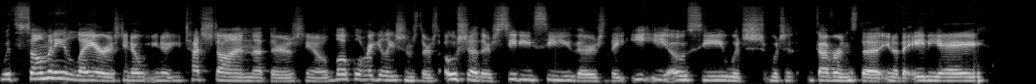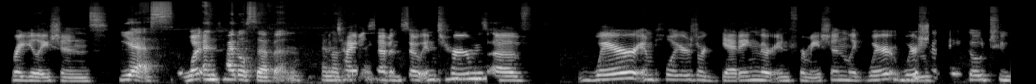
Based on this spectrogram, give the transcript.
with so many layers, you know, you know, you touched on that. There's you know local regulations. There's OSHA. There's CDC. There's the EEOC, which which governs the you know the ADA regulations. Yes. What and Title Seven and Title Seven. So in terms of where employers are getting their information, like where mm-hmm. where should they go to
